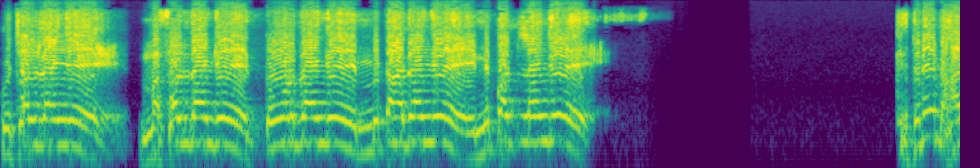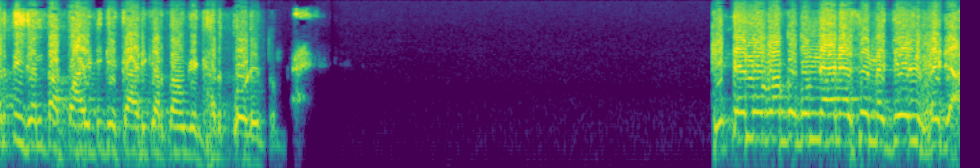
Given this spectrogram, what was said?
कुचल देंगे, मसल देंगे, तोड़ देंगे, मिटा देंगे, निपट लेंगे। कितने भारतीय जनता पार्टी के कार्यकर्ताओं के घर तोड़े तुमने? कितने लोगों को तुमने एनएसए में जेल भेजा?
